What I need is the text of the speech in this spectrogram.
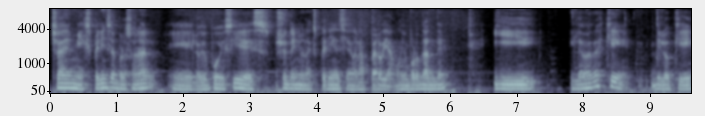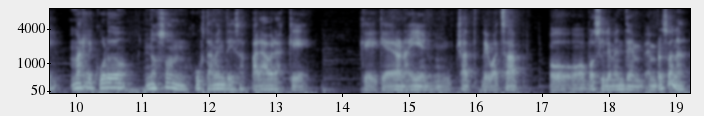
Ya en mi experiencia personal, eh, lo que puedo decir es, yo tenido una experiencia de una pérdida muy importante y, la verdad es que de lo que más recuerdo no son justamente esas palabras que, quedaron ahí en un chat de WhatsApp o, posiblemente en, persona.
